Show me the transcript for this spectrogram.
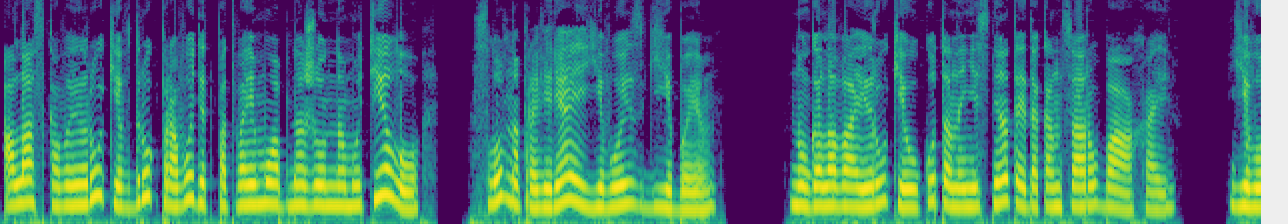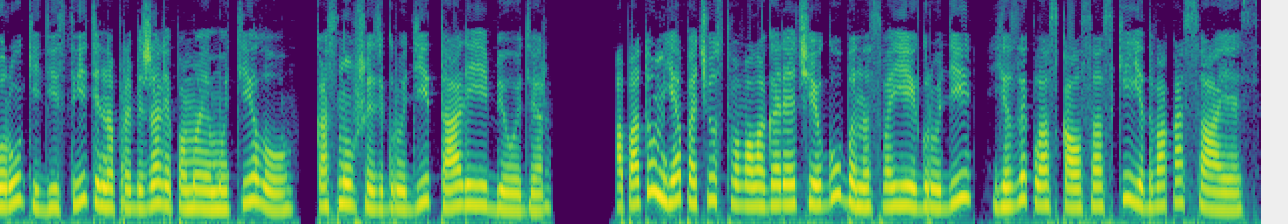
а ласковые руки вдруг проводят по твоему обнаженному телу, словно проверяя его изгибы. Но голова и руки укутаны не снятой до конца рубахой. Его руки действительно пробежали по моему телу, коснувшись груди, талии и бедер. А потом я почувствовала горячие губы на своей груди, язык ласкал соски, едва касаясь,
